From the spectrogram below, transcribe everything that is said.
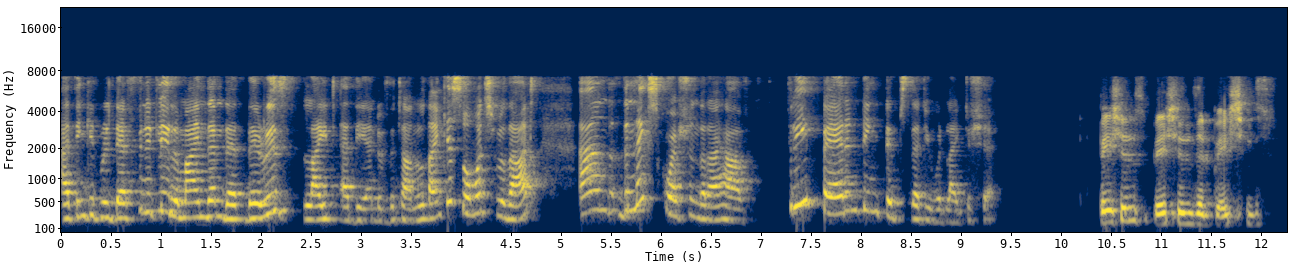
I think it will definitely remind them that there is light at the end of the tunnel. Thank you so much for that. And the next question that I have three parenting tips that you would like to share. Patience, patience, and patience.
